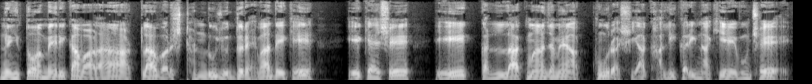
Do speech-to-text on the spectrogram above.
નહીં તો અમેરિકાવાળા આટલા વર્ષ ઠંડુ યુદ્ધ રહેવા દે કે? એ કહેશે, એક કલાકમાં જ અમે આખું રશિયા ખાલી કરી નાખીએ એવું છે.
